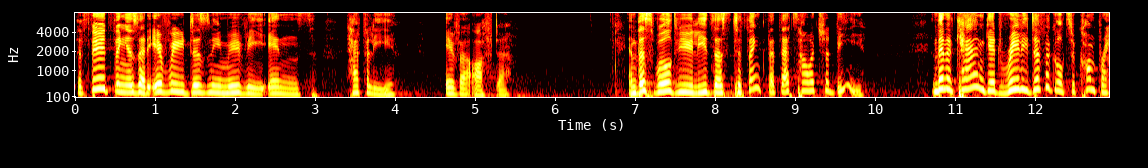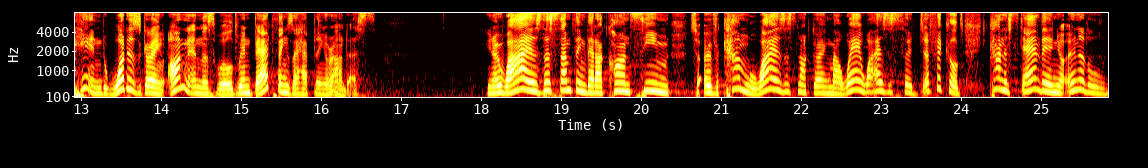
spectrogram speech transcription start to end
The third thing is that every Disney movie ends happily ever after. And this worldview leads us to think that that's how it should be. And then it can get really difficult to comprehend what is going on in this world when bad things are happening around us. You know, why is this something that I can't seem to overcome? Or why is this not going my way? Why is this so difficult? You kind of stand there in your own little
